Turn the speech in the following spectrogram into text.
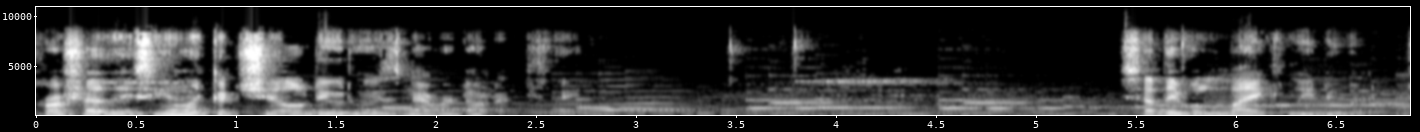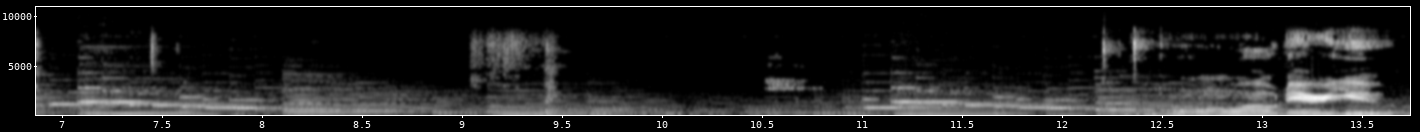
Prussia, they seem like a chill dude who's never done anything. Said they will likely do it. Dare you?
